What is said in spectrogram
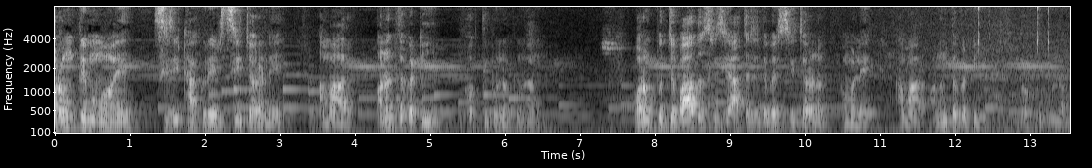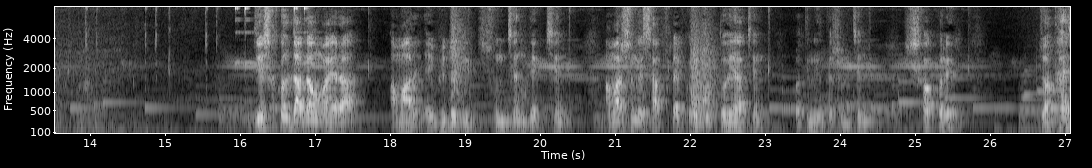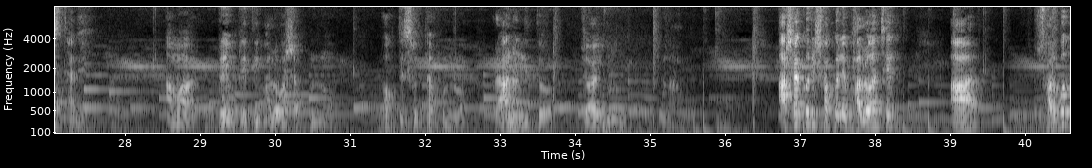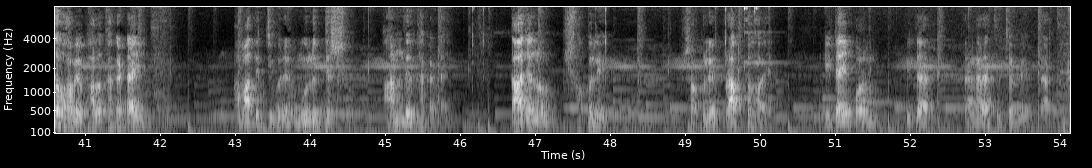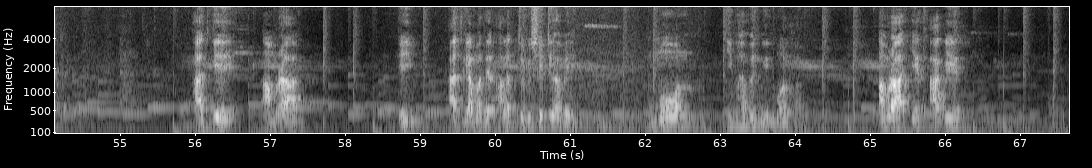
পরম প্রেমময় শ্রী শ্রী ঠাকুরের শ্রীচরণে আমার অনন্ত কোটি ভক্তিপূর্ণ প্রণাম। পরম পূজ্যপাদ শ্রী শ্রী আচার্যদেবের শ্রীচরণ কমলে আমার অনন্ত কোটি ভক্তিপূর্ণ প্রণাম। যে সকল দাদা ও মায়েরা আমার এই ভিডিওটি শুনছেন, দেখছেন, আমার সঙ্গে সাবস্ক্রাইব করে যুক্ত হয়ে আছেন, প্রতিনিধিত্ব শুনছেন, সকলের যথাস্থানে আমার প্রেম প্রীতি ভালোবাসাপূর্ণ, ভক্তি শ্রদ্ধাপূর্ণ রানন্দিত জয় গুরু প্রণাম। আশা করি সকলে ভালো আছেন, আর সর্বতভাবে ভালো থাকাটাই আমাদের জীবনের মূল উদ্দেশ্য, আনন্দে থাকাটাই। তা যেন সকলে, সকলের প্রাপ্ত হয়, এটাই পরম পিতার রাঙারাতুর চরণে প্রার্থনা জানাই। আজকে আমরা এই আজকে আমাদের আলোচ্য বিষয়টি হবে মন কীভাবে নির্মল হবে? আমরা এর আগের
